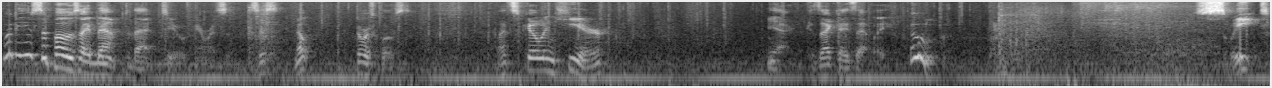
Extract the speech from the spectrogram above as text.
What do you suppose I mapped that to? Here, what's it? Is this? Nope. Door's closed. Let's go in here. Yeah, because that guy's that way. Ooh. Sweet.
